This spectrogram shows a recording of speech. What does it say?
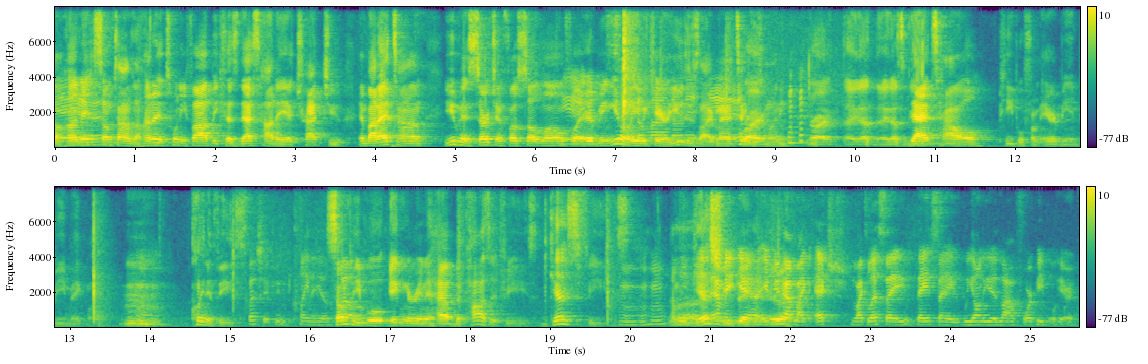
a hundred, Yeah. sometimes one hundred and twenty five, because that's how they attract you. And by that time, you've been searching for so long for Airbnb, you don't even your care. You just like, man, take Right. this money. Right. Hey, that, hey, that's a good That's one. how people from Airbnb make money. Mm. Cleaning fees. Especially if you be cleaning Some people ignorant and have deposit fees, guest fees. I mean, guest I mean, yeah, payment, if you have like extra, like let's say they say we only allow four people here,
